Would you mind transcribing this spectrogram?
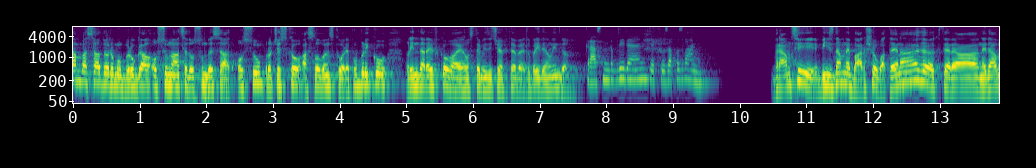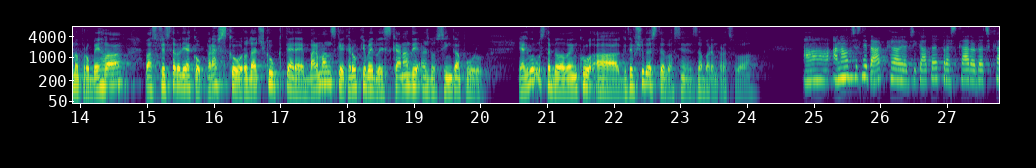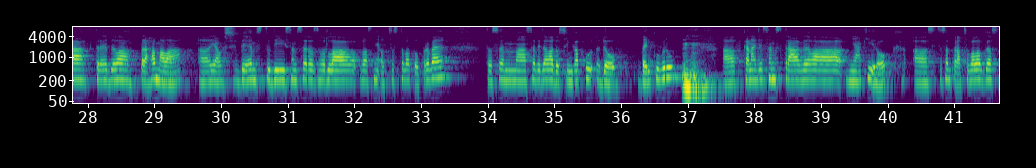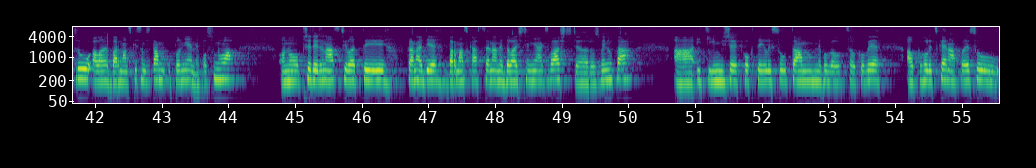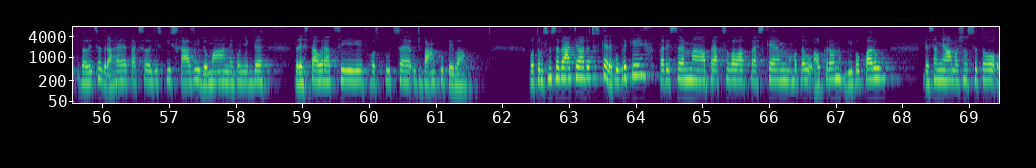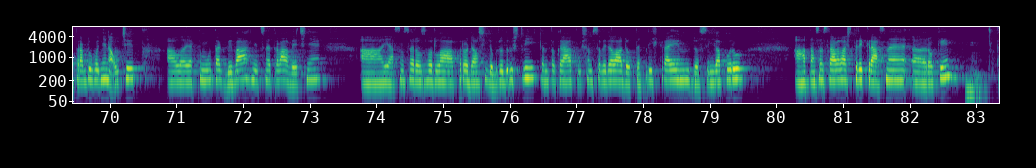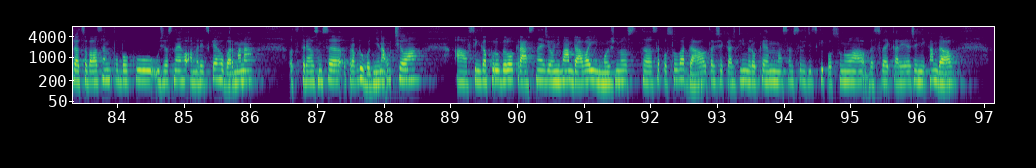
Ambasádoru Brugal 1888 pro Českou a Slovenskou republiku. Linda Rejvková je hostem Vizičev TV. Dobrý den, Lindo. Krásný dobrý den, děkuji za pozvání. V rámci významné bar show v Aténách, která nedávno proběhla, vás představili jako pražskou rodačku, které barmanské kroky vedly z Kanady až do Singapuru. Jak dlouho jste byla venku a kde všude jste vlastně za barem pracovala? A, ano, přesně tak. Jak říkáte, pražská rodačka, které byla Praha malá. Já už během studií jsem se rozhodla vlastně odcestovat poprvé. To jsem se vydala do Singapuru, do Vancouveru. Mm-hmm. A v Kanadě jsem strávila nějaký rok. A sice jsem pracovala v gastru, ale barmansky jsem se tam úplně neposunula. Ono před 11 lety v Kanadě barmanská scéna nebyla ještě nějak zvlášť rozvinutá. A i tím, že koktejly jsou tam, nebo celkově alkoholické nápoje jsou velice drahé, tak se lidi spíš schází doma nebo někde v restauraci, v hospůdce, u čbánku piva. Potom jsem se vrátila do České republiky. Tady jsem pracovala v pražském hotelu Alkron v Bíboparu, kde jsem měla možnost se toho opravdu hodně naučit, ale jak tomu tak bývá, nic netrvá věčně. A já jsem se rozhodla pro další dobrodružství. Tentokrát už jsem se vydala do teplých krajin, do Singapuru, a tam jsem strávila čtyři krásné uh, roky. Hmm. Pracovala jsem po boku úžasného amerického barmana, od kterého jsem se opravdu hodně naučila. A v Singapuru bylo krásné, že oni vám dávají možnost eh, se posouvat dál, takže každým rokem jsem se vždycky posunula ve své kariéře někam dál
